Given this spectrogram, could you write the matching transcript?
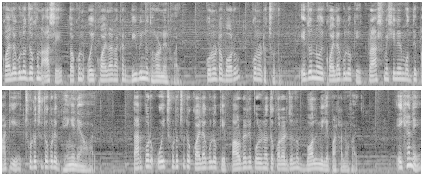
কয়লাগুলো যখন আসে, তখন ওই কয়লা রাখার বিভিন্ন ধরনের হয়। কোনোটা বড়, কোনোটা ছোট। এজন্য ওই কয়লাগুলোকে ক্রাশ মেশিনের মধ্যে পাঠিয়ে ছোট ছোট করে ভেঙে নেওয়া হয়। তারপর ওই ছোট ছোট কয়লাগুলোকে পাউডারে পরিণত করার জন্য বল মিলে পাঠানো হয়। এখানে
